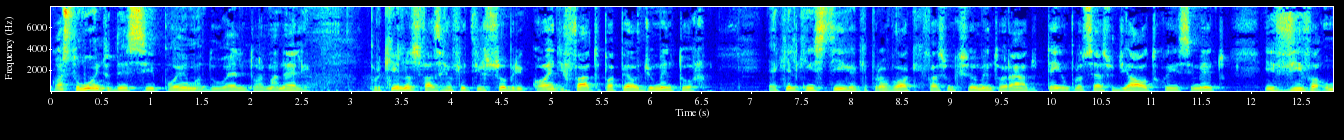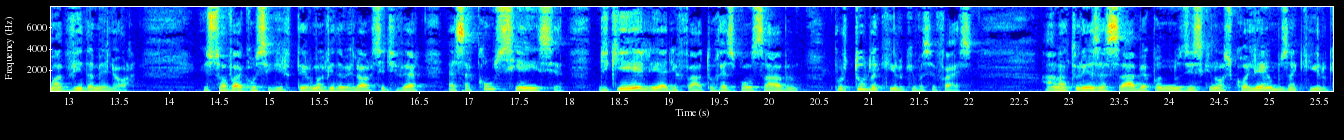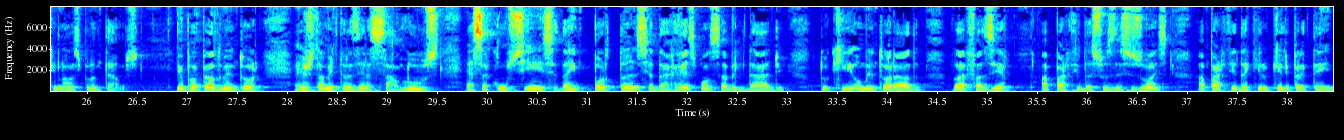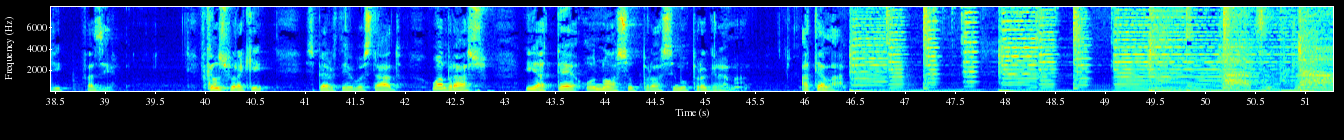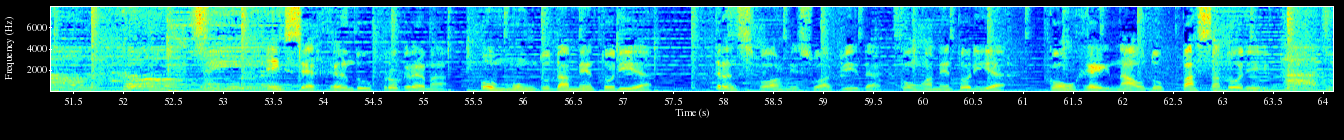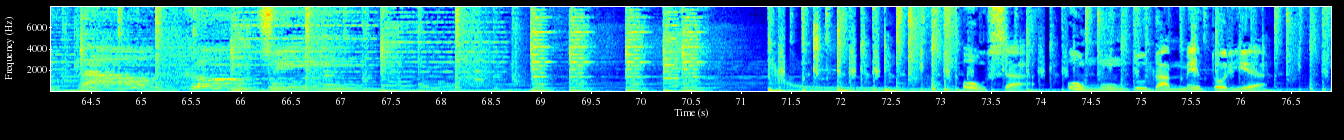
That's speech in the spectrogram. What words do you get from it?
Gosto muito desse poema do Wellington Armanelli, porque ele nos faz refletir sobre qual é de fato o papel de um mentor. É aquele que instiga, que provoca, que faz com que seu mentorado tenha um processo de autoconhecimento e viva uma vida melhor e só vai conseguir ter uma vida melhor se tiver essa consciência de que ele é de fato responsável por tudo aquilo que você faz. A natureza é sábia quando nos diz que nós colhemos aquilo que nós plantamos. E o papel do mentor é justamente trazer essa luz, essa consciência da importância da responsabilidade do que o mentorado vai fazer a partir das suas decisões, a partir daquilo que ele pretende fazer. Ficamos por aqui, espero que tenha gostado. Um abraço e até o nosso próximo programa. Até lá. Encerrando o programa O Mundo da Mentoria. Transforme sua vida com a mentoria com Reinaldo Passadori. Rádio Ouça o mundo da mentoria.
